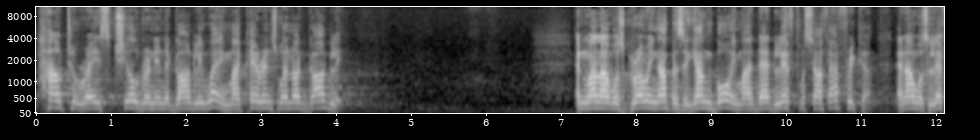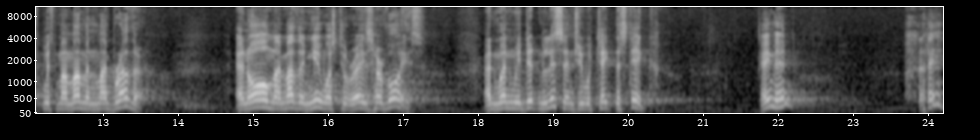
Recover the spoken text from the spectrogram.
how to raise children in a godly way. My parents were not godly. And while I was growing up as a young boy, my dad left for South Africa, and I was left with my mom and my brother. And all my mother knew was to raise her voice. And when we didn't listen, she would take the stick. Amen.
